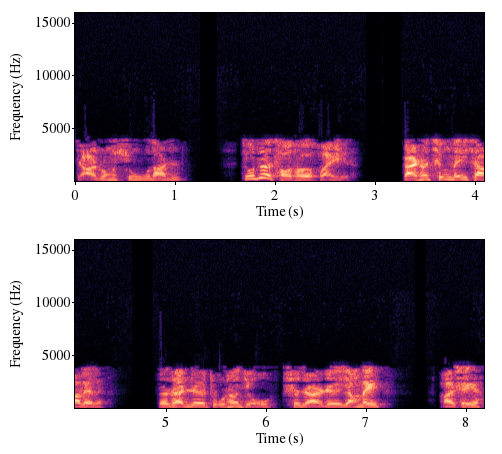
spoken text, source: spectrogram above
假装胸无大志。就这，曹操也怀疑他。赶上青梅下来了，说咱这煮上酒，吃点这个杨梅。把谁呀？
